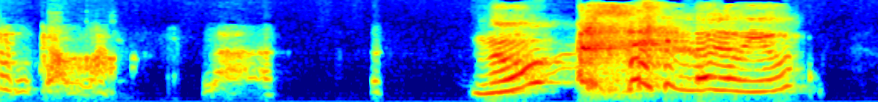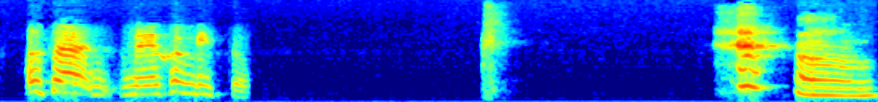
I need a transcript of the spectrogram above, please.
nunca más, nada. ¿no? ¿No lo vio? O sea, me dejó en visto. Oh.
